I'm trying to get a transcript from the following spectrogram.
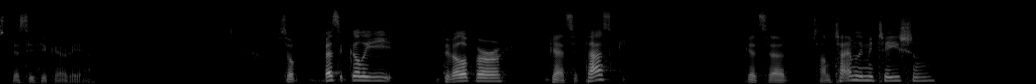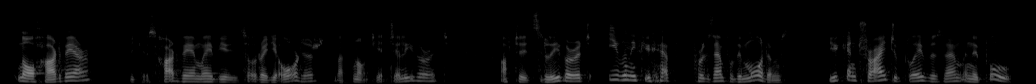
specific area. So basically, developer gets a task, gets a, some time limitation, no hardware, because hardware maybe it's already ordered, but not yet delivered. After it's delivered, even if you have, for example, the modems, you can try to play with them in a pool.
